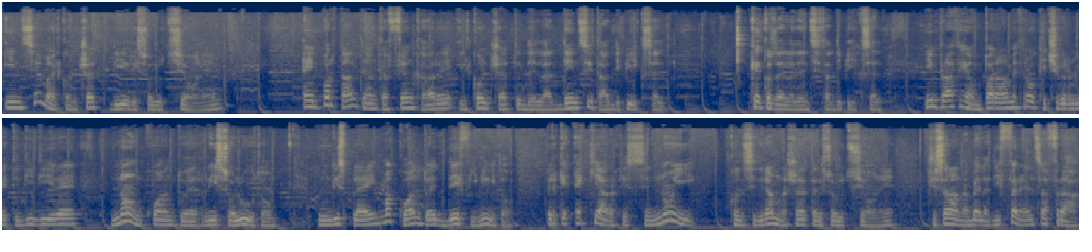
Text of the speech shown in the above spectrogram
insieme al concetto di risoluzione è importante anche affiancare il concetto della densità di pixel. Che cos'è la densità di pixel? In pratica è un parametro che ci permette di dire non quanto è risoluto un display, ma quanto è definito. Perché è chiaro che se noi consideriamo una certa risoluzione, ci sarà una bella differenza fra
